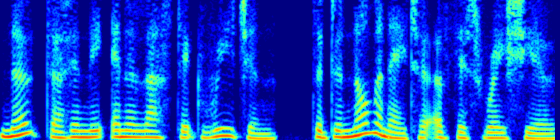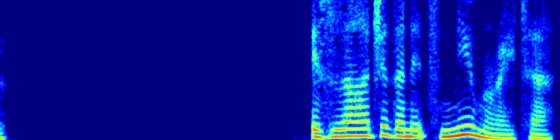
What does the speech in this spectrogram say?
Note that in the inelastic region, the denominator of this ratio, is larger than its numerator.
